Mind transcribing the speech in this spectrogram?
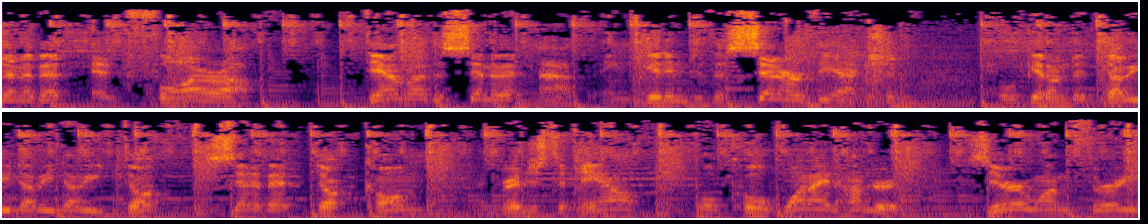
Centrebet and fire up. Download the Centrebet app and get into the centre of the action. Or get onto www.centrebet.com and register now or call 1 800 013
